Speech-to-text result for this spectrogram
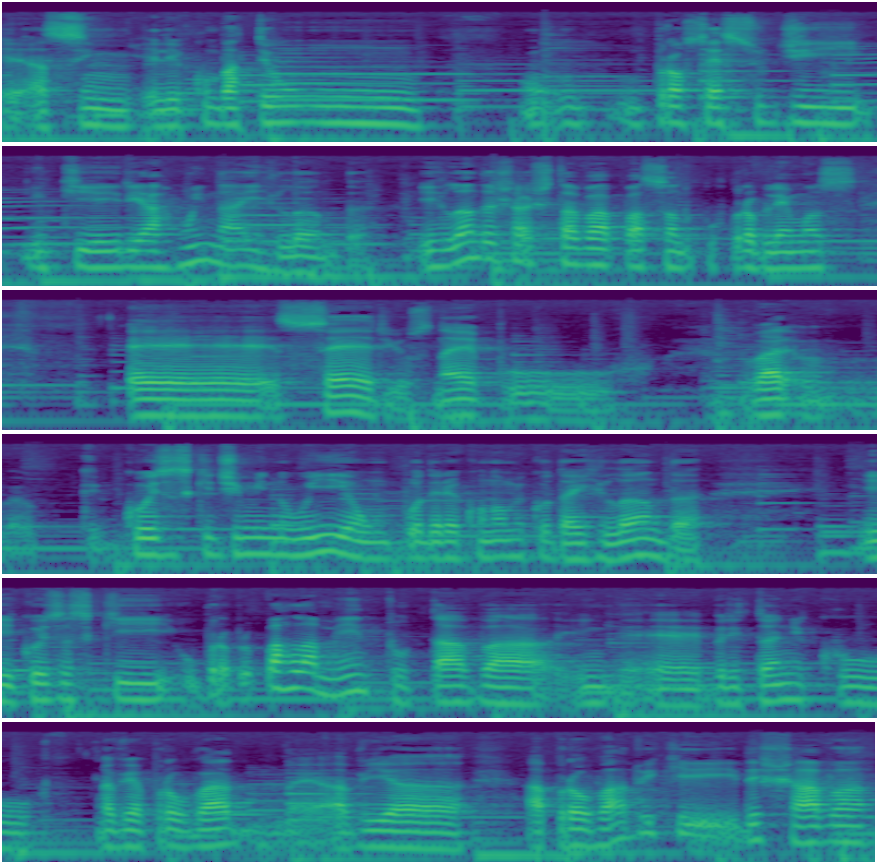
É, assim, ele combateu um, um, um, processo de, em que iria arruinar a Irlanda. A Irlanda já estava passando por problemas é, sérios, né, por coisas que diminuíam o poder econômico da Irlanda e coisas que o próprio parlamento estava é, britânico havia aprovado, né, havia aprovado e que deixava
